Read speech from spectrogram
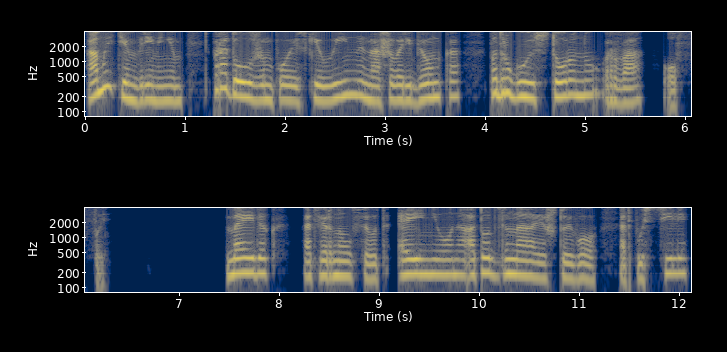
А мы тем временем продолжим поиски Уины, нашего ребенка, по другую сторону рва Оффы. Мейдок отвернулся от Эйниона, а тот, зная, что его отпустили,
